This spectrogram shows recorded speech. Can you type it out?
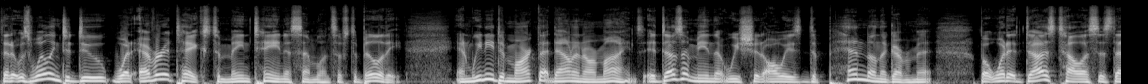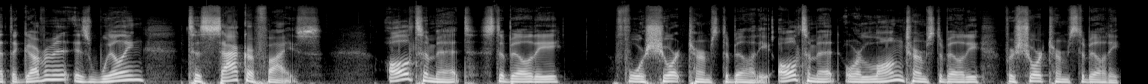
that it was willing to do whatever it takes to maintain a semblance of stability. And we need to mark that down in our minds. It doesn't mean that we should always depend on the government, but what it does tell us is that the government is willing to sacrifice ultimate stability for short term stability, ultimate or long term stability for short term stability.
